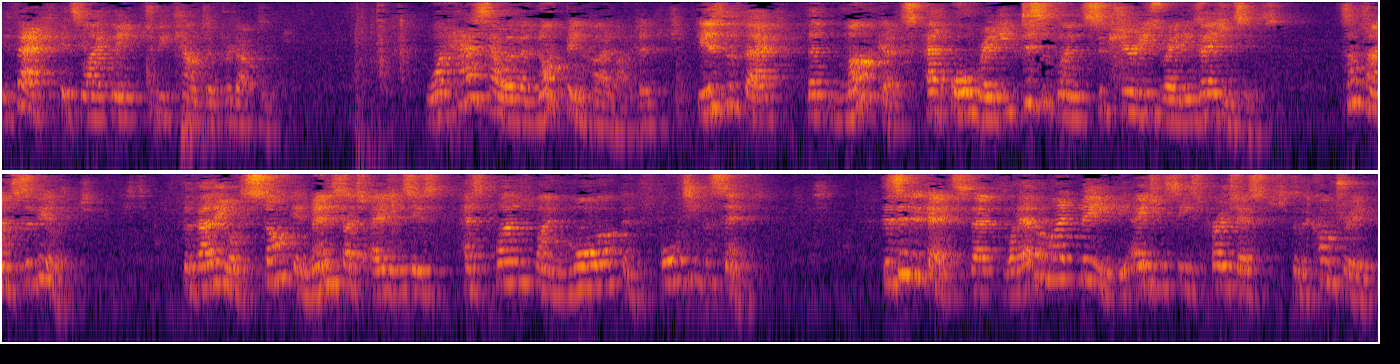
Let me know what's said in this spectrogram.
In fact, it's likely to be counterproductive. What has, however, not been highlighted is the fact that markets have already disciplined securities ratings agencies, sometimes severely. The value of stock in many such agencies has plunged by more than 40%. This indicates that whatever might be the agency's protest to the contrary,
